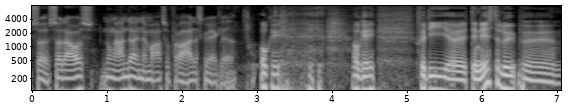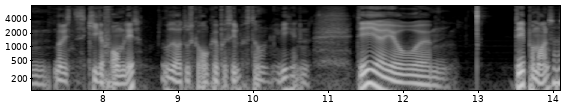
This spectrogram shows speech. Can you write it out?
så, så der er også nogle andre end Amato Ferrari, der skal være glade. Okay, okay. Fordi øh, det næste løb, øh, når vi kigger Formel 1, udover at du skal overkøre på Silverstone i weekenden, det er jo øh, det er på Monza.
